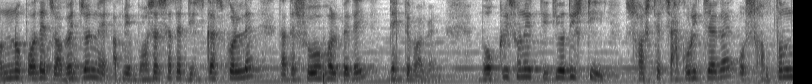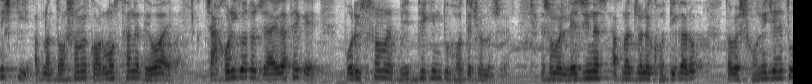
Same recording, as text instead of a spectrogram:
অন্য পদে জবের জন্য আপনি বসের সাথে ডিসকাস করলে তাতে শুভ ফল পেতেই দেখতে পাবেন। বক্রী শনির তৃতীয় দৃষ্টি ষষ্ঠে চাকুরির জায়গায় ও সপ্তম দৃষ্টি আপনার দশমে কর্মস্থানে দেওয়ায় চাকরিগত জায়গা থেকে পরিশ্রমের বৃদ্ধি কিন্তু হতে চলেছে। এ সময় লেজিনেস আপনার জন্য ক্ষতিকারক। তবে শনি যেহেতু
